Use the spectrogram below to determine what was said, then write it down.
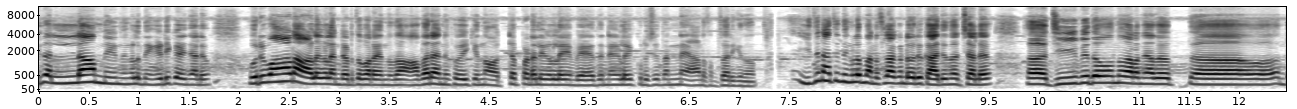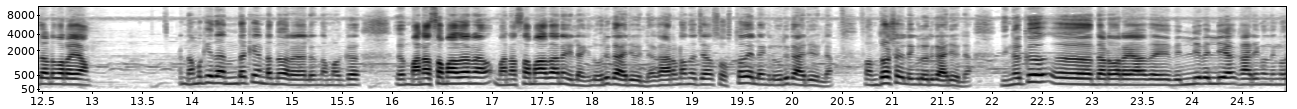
ഇതെല്ലാം നിങ്ങൾ നേടിക്കഴിഞ്ഞാലും ഒരുപാട് ആളുകൾ എന്റെ അടുത്ത് പറയുന്നത് അവരനുഭവിക്കുന്ന ഒറ്റപ്പെടലുകളെയും വേദനകളെയും കുറിച്ച് തന്നെയാണ് സംസാരിക്കുന്നത്. ഇതിനകത്ത് നിങ്ങൾ മനസ്സിലാക്കേണ്ട ഒരു കാര്യം എന്ന് വെച്ചാൽ ജീവിതം എന്ന് പറഞ്ഞത് എന്താണ് പറയുക നമുക്കിത് എന്തൊക്കെയുണ്ടെന്ന് പറയാലും നമുക്ക് മനസമാധാന മനസമാധാനം ഇല്ലെങ്കിൽ ഒരു കാര്യമില്ല കാരണം എന്ന് വെച്ചാൽ സ്വസ്ഥത ഇല്ലെങ്കിൽ ഒരു കാര്യമില്ല സന്തോഷം ഇല്ലെങ്കിൽ ഒരു കാര്യമില്ല നിങ്ങൾക്ക് എന്താണ് പറയുക വലിയ വലിയ കാര്യങ്ങൾ നിങ്ങൾ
